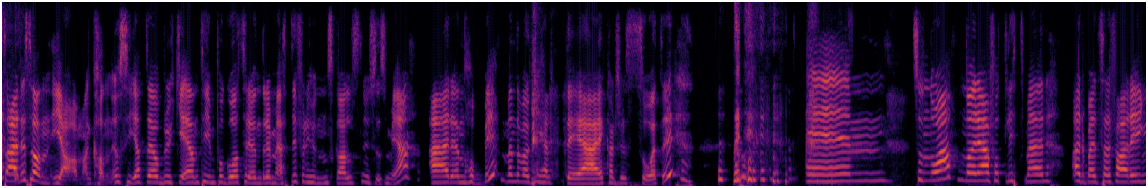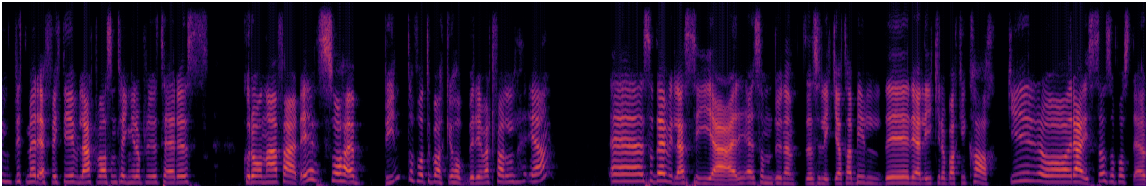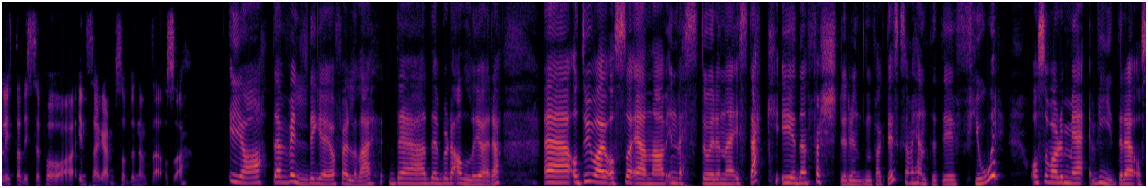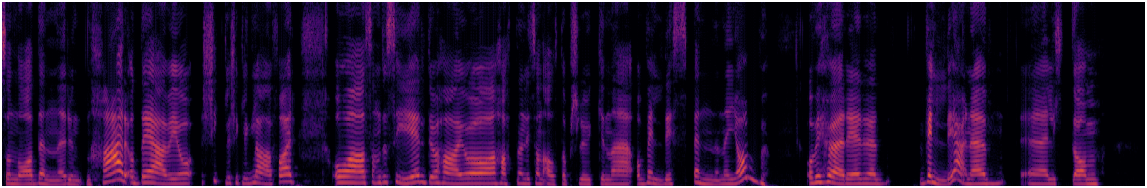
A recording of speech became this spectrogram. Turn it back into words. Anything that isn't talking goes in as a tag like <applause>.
Så er det sånn Ja, man kan jo si at det å bruke én time på å gå 300 meter fordi hunden skal snuse så mye, er en hobby, men det var ikke helt det jeg kanskje så etter. <laughs> Um, så nå, når jeg har fått litt mer arbeidserfaring, blitt mer effektiv, lært hva som trenger å prioriteres, korona er ferdig, så har jeg begynt å få tilbake hobbyer i hvert fall igjen. Eh, så det vil jeg si er Som du nevnte, så liker jeg å ta bilder, jeg liker å bake kaker og reise. Og så poster jeg jo litt av disse på Instagram, som du nevnte også. Ja, det er veldig gøy å følge deg. Det, det burde alle gjøre. Eh, og du var jo også en av investorene i Stack i den første runden, faktisk, som vi hentet i fjor. Og så var du med videre også nå denne runden her, og det er vi jo skikkelig, skikkelig glade for. Og som du sier, du har jo hatt en litt sånn altoppslukende og veldig spennende jobb. Og vi hører veldig gjerne eh, litt om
